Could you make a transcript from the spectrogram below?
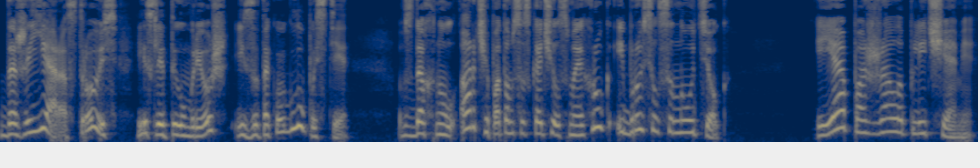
Даже я расстроюсь, если ты умрешь из-за такой глупости. Вздохнул Арчи, потом соскочил с моих рук и бросился на утек. Я пожала плечами.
